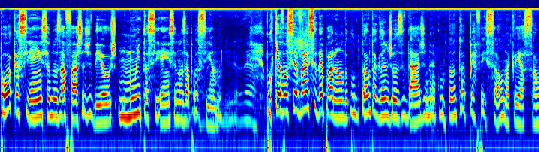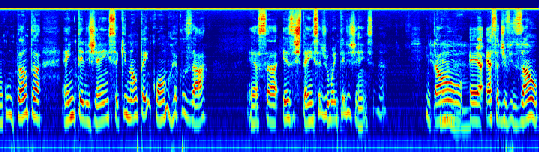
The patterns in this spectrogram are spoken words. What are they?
pouca ciência nos afasta de Deus, muita ciência nos aproxima. Porque você vai se deparando com tanta grandiosidade, né, com tanta perfeição na criação, com tanta é, inteligência, que não tem como recusar essa existência de uma inteligência. Né? Então, é, essa divisão,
